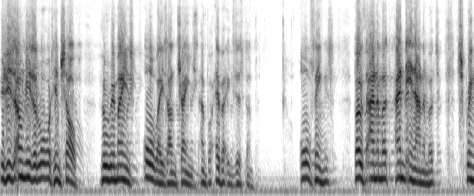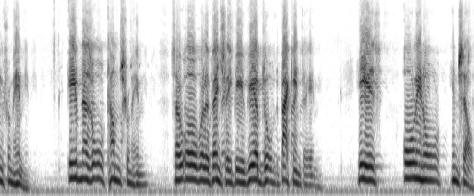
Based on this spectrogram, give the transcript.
It is only the Lord himself who remains always unchanged and forever existent. All things, both animate and inanimate, spring from him. Even as all comes from him, so all will eventually be reabsorbed back into him. He is all in all himself.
